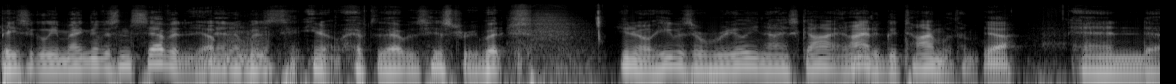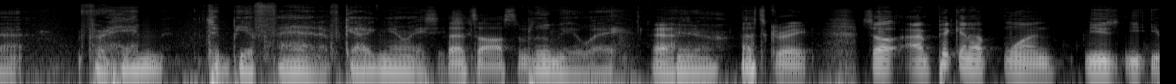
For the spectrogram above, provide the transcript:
basically in Magnificent Seven, Yep. and then it was you know after that was history. But you know, he was a really nice guy, and I had a good time with him. Yeah, And uh, for him to be a fan of Cagney and Lacey, that's awesome. blew me away. Yeah. You know. That's great. So I'm picking up one. Mus- y- y-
